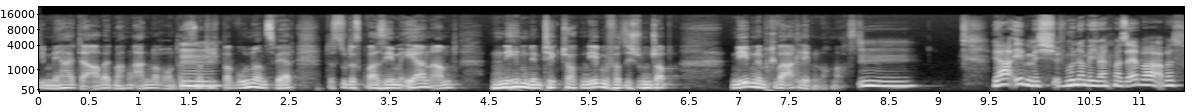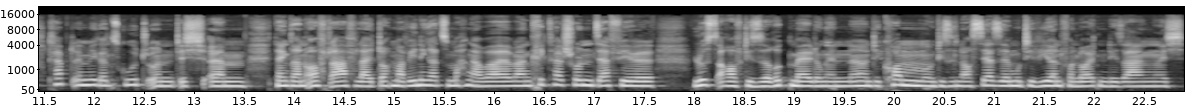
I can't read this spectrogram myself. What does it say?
die Mehrheit der Arbeit machen andere und das ist natürlich bewundernswert, dass du das quasi im Ehrenamt neben dem TikTok, neben dem 40-Stunden-Job, neben dem Privatleben noch machst. Ja, eben. Ich wundere mich manchmal selber, aber es klappt irgendwie ganz gut. Und ich ähm, denke dann oft, ah, vielleicht doch mal weniger zu machen. Aber man kriegt halt schon sehr viel Lust auch auf diese Rückmeldungen, ne? Und die kommen und die sind auch sehr, sehr motivierend von Leuten, die sagen, ich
